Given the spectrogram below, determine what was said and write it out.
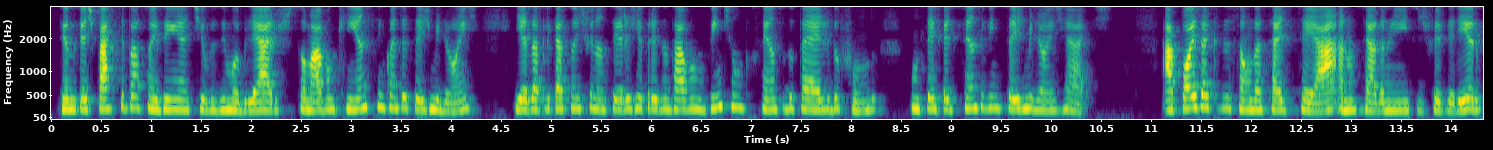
sendo que as participações em ativos imobiliários somavam 556 milhões e as aplicações financeiras representavam 21% do PL do fundo, com cerca de 126 milhões de reais. Após a aquisição da sede CA, anunciada no início de fevereiro,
